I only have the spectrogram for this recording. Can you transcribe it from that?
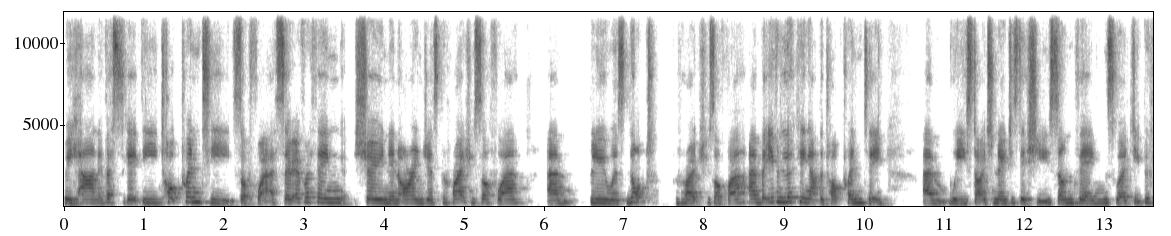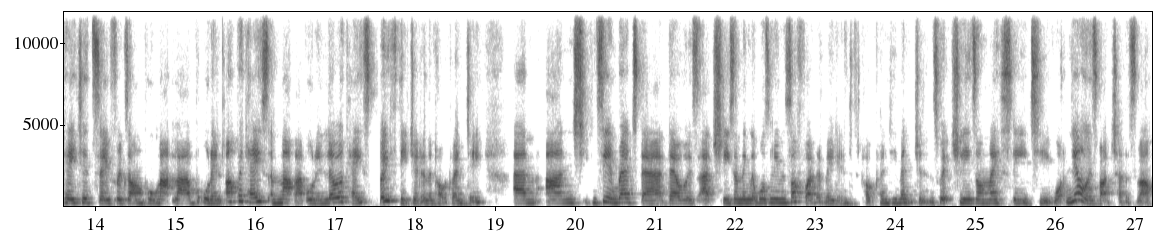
we can investigate the top 20 software. So everything shown in orange is proprietary software. Um, Blue was not proprietary software, um, but even looking at the top 20, um, we started to notice issues. Some things were duplicated. So for example, MATLAB all in uppercase and MATLAB all in lowercase, both featured in the top 20. Um, and you can see in red there, there was actually something that wasn't even software that made it into the top 20 mentions, which leads on nicely to what Neil is about to tell us about.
